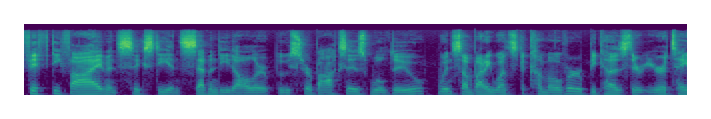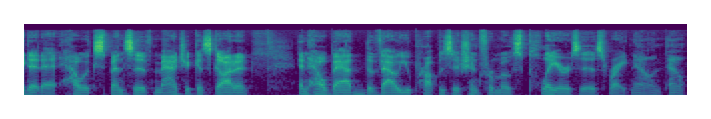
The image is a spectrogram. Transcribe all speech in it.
55 and 60 and 70 dollar booster boxes will do when somebody wants to come over because they're irritated at how expensive magic has gotten and how bad the value proposition for most players is right now. Now,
